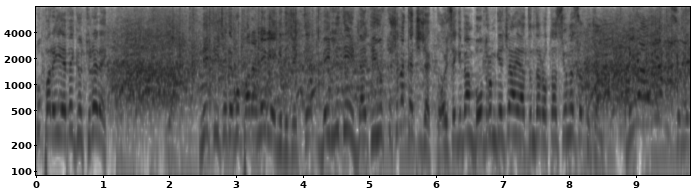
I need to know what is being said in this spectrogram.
bu parayı eve götürerek ya neticede bu para nereye gidecekti? Belli değil. Belki yurt dışına kaçacaktı. Oysa ki ben Bodrum gece hayatında rotasyona sokacağım. Beni anlıyor musunuz?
